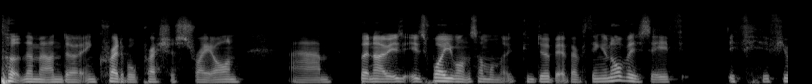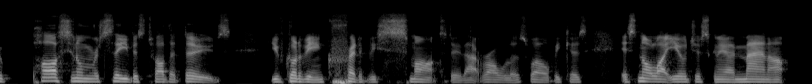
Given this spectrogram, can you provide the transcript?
put them under incredible pressure straight on. Um, but no, it's, it's why you want someone that can do a bit of everything. And obviously, if if if you're passing on receivers to other dudes, you've got to be incredibly smart to do that role as well because it's not like you're just going to go man up.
